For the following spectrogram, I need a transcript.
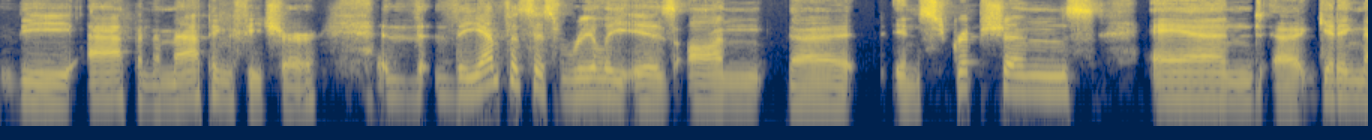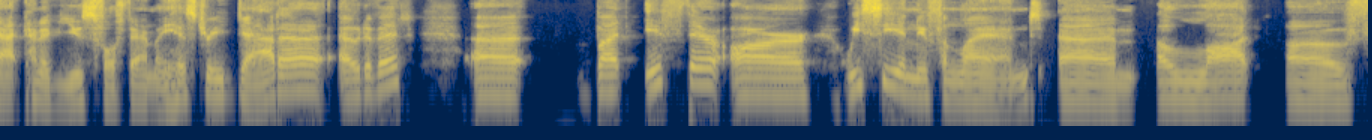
the app and the mapping feature, the, the emphasis really is on uh, inscriptions and uh, getting that kind of useful family history data out of it. Uh, but if there are, we see in Newfoundland um, a lot of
